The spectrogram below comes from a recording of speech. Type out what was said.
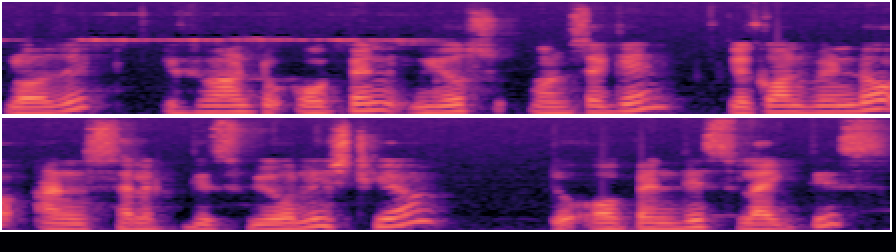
Close it. If you want to open views once again click on window and select this view list here to open this like this.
